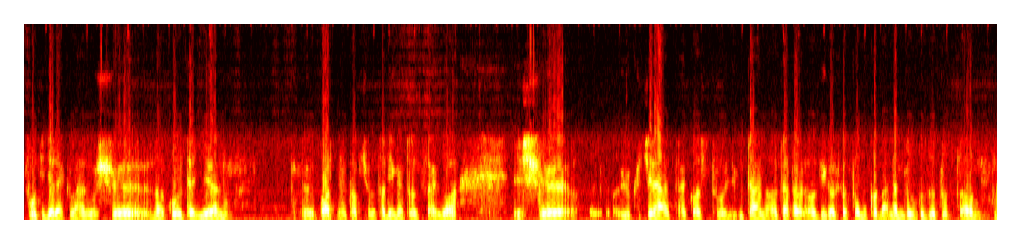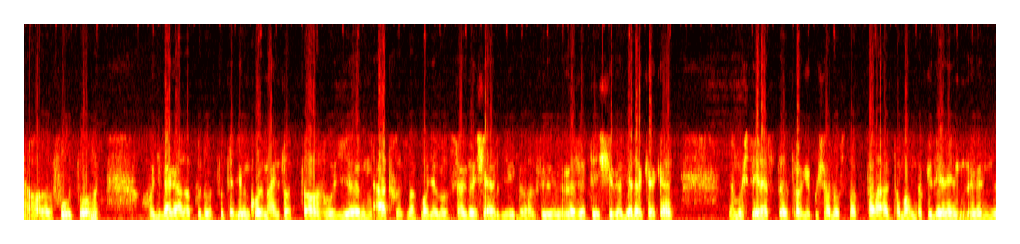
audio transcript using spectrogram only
Fóti Gyerekvárosnak volt egy ilyen partner kapcsolat a Németországban, és ők csinálták azt, hogy utána, tehát az igazgató, amikor már nem dolgozott ott a, a fóton, hogy megállapodott ott egy önkormányzattal, hogy áthoznak Magyarországra és Erdélybe az ő vezetésével gyerekeket. Na most én ezt tragikusan rossznak találtam annak idején, én, én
